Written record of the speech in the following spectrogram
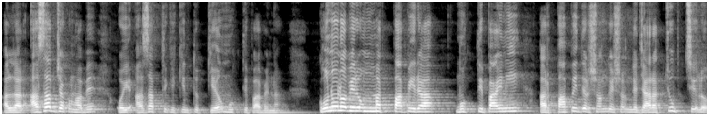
আল্লাহর আজাব যখন হবে, ওই আজাব থেকে কিন্তু কেউ মুক্তি পাবে না। কোনো নবীর উম্মাদ পাপীরা মুক্তি পায়নি, আর পাপীদের সঙ্গে সঙ্গে যারা চুপ ছিল,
